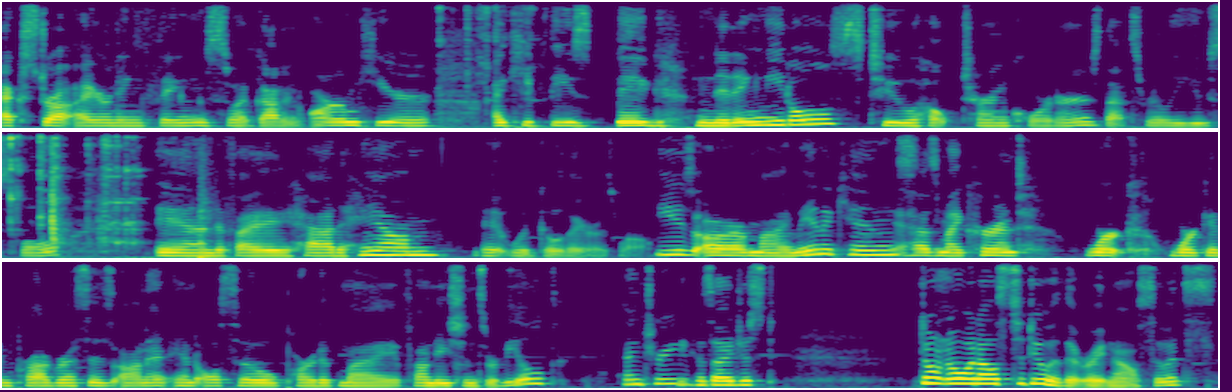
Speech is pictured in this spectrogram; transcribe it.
extra ironing things. So I've got an arm here. I keep these big knitting needles to help turn corners. That's really useful. And if I had a ham, it would go there as well. These are my mannequins. It has my current work, work in progresses on it, and also part of my foundations revealed entry mm-hmm. because I just don't know what else to do with it right now. So it's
